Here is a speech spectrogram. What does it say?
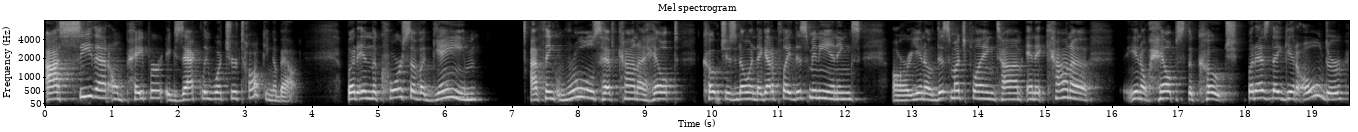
i see that on paper exactly what you're talking about but in the course of a game i think rules have kind of helped coaches knowing they got to play this many innings or you know this much playing time and it kind of you know, helps the coach. But as they get older,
